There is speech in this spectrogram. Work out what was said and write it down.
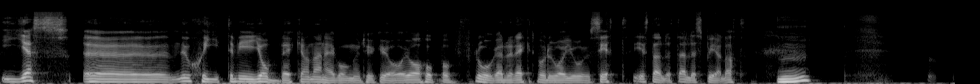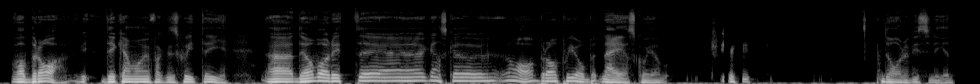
Yes, eh, nu skiter vi i jobbveckan den här gången tycker jag. Och jag hoppar och frågar direkt vad du har ju sett istället, eller spelat. Mm. Vad bra. Det kan man ju faktiskt skita i. Eh, det har varit eh, ganska ja, bra på jobbet. Nej, jag skojar. Det har det visserligen.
